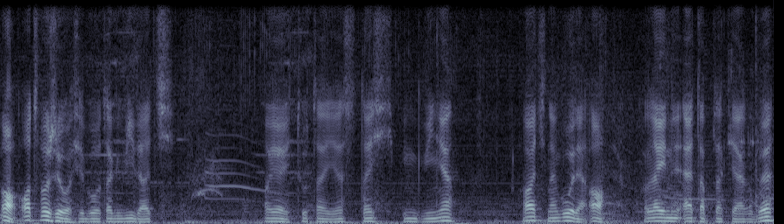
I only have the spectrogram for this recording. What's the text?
O, otworzyło się, było tak widać. Ojej, tutaj jesteś, pingwinie. Chodź na górę. O, kolejny etap tak jakby.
